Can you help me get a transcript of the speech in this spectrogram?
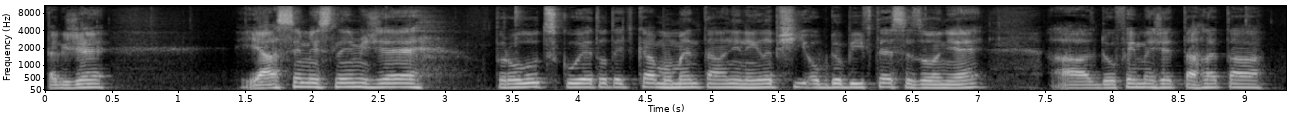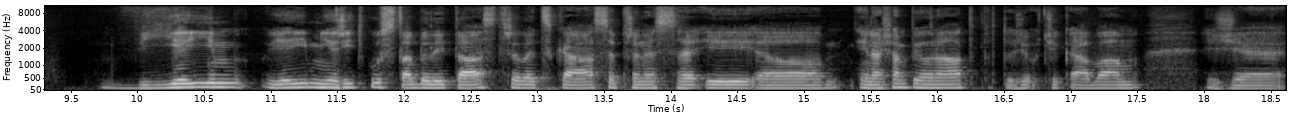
Takže já si myslím, že pro Lucku je to teďka momentálně nejlepší období v té sezóně a doufejme, že tahle ta v jejím, v jejím měřítku stabilita střelecká se přenese i, uh, i na šampionát, protože očekávám, že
